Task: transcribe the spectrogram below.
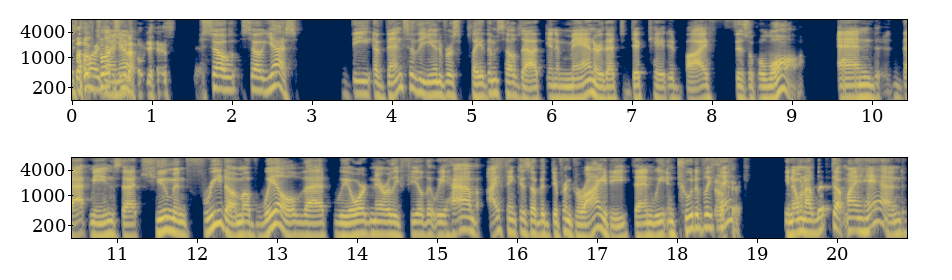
As of far as I course you know. know. Yes. So, so yes, the events of the universe play themselves out in a manner that's dictated by physical law. And that means that human freedom of will that we ordinarily feel that we have, I think is of a different variety than we intuitively think. Okay. You know, when I lift up my hand,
